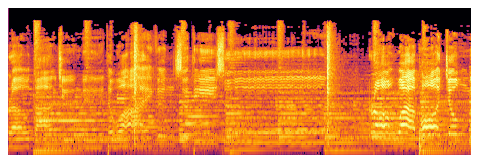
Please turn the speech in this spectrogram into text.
เราต่างจึงมือถวายขึ้นสุดที่สุดร้องว่าพรจงมี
